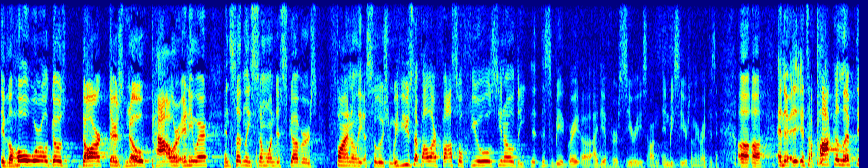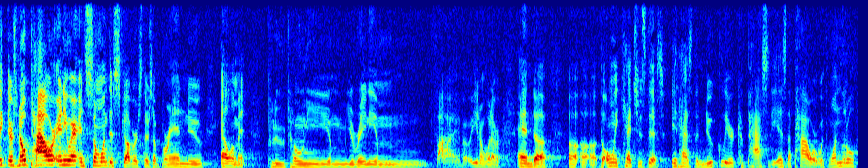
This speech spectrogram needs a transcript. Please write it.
If the whole world goes dark, there's no power anywhere, and suddenly someone discovers finally a solution. We've used up all our fossil fuels. You know, the, this would be a great uh, idea for a series on NBC or something, right? This, uh, uh, and it's apocalyptic. There's no power anywhere, and someone discovers there's a brand new element plutonium, uranium 5, you know, whatever. And uh, uh, uh, the only catch is this it has the nuclear capacity, it has the power. With one little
